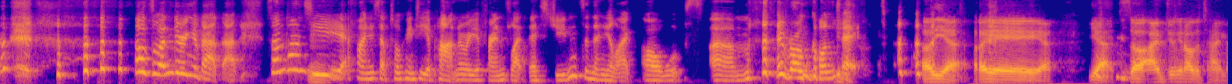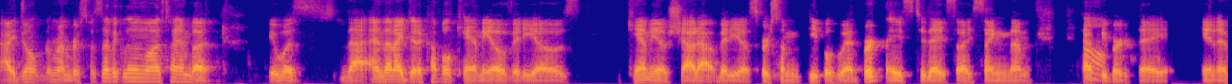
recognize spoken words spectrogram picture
I was wondering about that. Sometimes Mm. you find yourself talking to your partner or your friends like they're students, and then you're like, "Oh, whoops, um, wrong context." oh yeah. Oh yeah, yeah, yeah, yeah. Yeah. So I'm doing it all the time. I don't remember specifically when the last time, but it was that. And then I did a couple cameo videos, cameo shout out videos for some people who had birthdays today. So I sang them happy Oh. birthday in a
